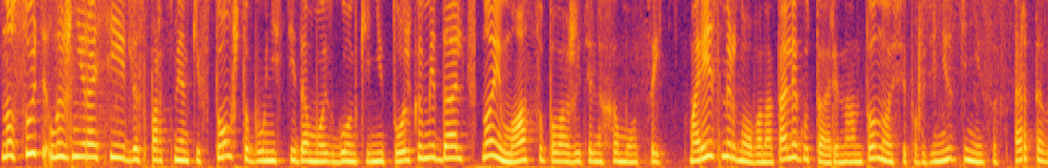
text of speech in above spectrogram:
Но суть лыжни России для спортсменки в том, чтобы унести домой с гонки не только медаль, но и массу положительных эмоций. Мария Смирнова, Наталья Гутарина, Антон Осипов, Денис Денисов, РТВ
